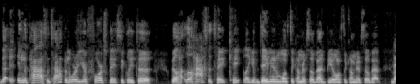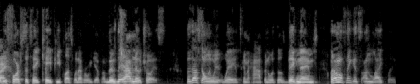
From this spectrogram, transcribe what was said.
the, in the past it's happened where you're forced basically to they'll they'll have to take K, like if Damian wants to come here so bad, Beal wants to come here so bad, right. they'll be forced to take KP plus whatever we give them. There's they sure. have no choice. So that's the only way, way it's going to happen with those big names. But I don't think it's unlikely.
